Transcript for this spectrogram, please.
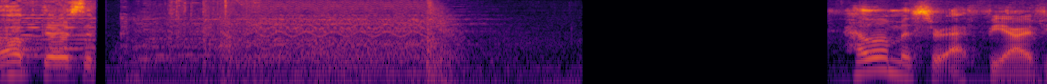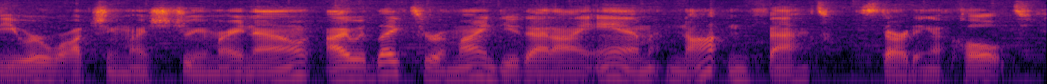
Oh, there's a Hello, Mr. FBI viewer watching my stream right now. I would like to remind you that I am not, in fact, starting a cult.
